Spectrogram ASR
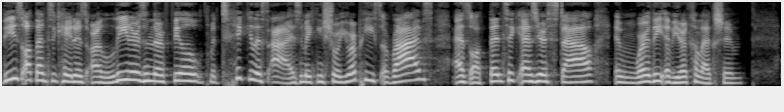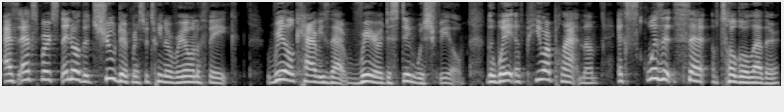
These authenticators are leaders in their field with meticulous eyes, making sure your piece arrives as authentic as your style and worthy of your collection. As experts, they know the true difference between a real and a fake. Real carries that rare, distinguished feel. The weight of pure platinum, exquisite set of Togo leather,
